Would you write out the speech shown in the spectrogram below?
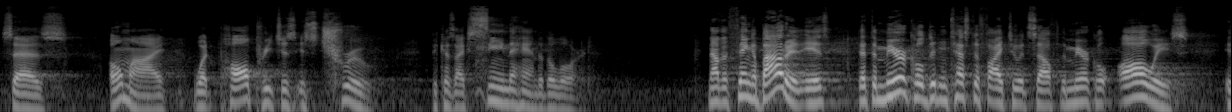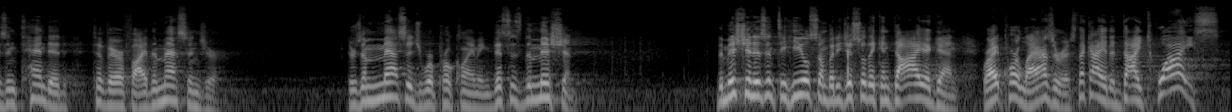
says, Oh my, what Paul preaches is true because I've seen the hand of the Lord. Now, the thing about it is that the miracle didn't testify to itself, the miracle always is intended to verify the messenger. There's a message we're proclaiming. This is the mission. The mission isn't to heal somebody just so they can die again, right? Poor Lazarus. That guy had to die twice.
